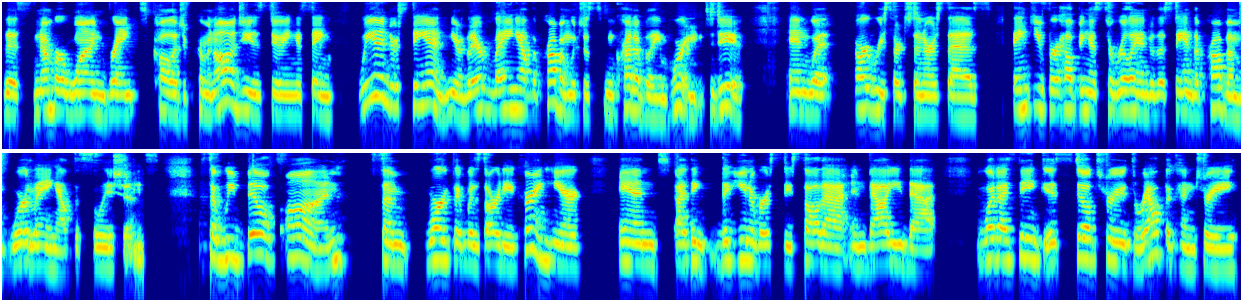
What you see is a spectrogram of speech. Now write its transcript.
this number one ranked College of Criminology is doing, is saying, we understand, you know, they're laying out the problem, which is incredibly important to do. And what our research center says Thank you for helping us to really understand the problem. We're laying out the solutions. So we built on some work that was already occurring here. And I think the university saw that and valued that. What I think is still true throughout the country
